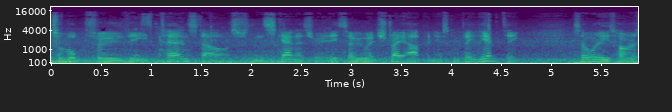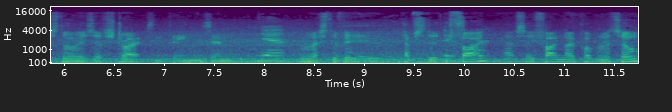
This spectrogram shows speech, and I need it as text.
to walk through the, The turnstiles and scanners really. So we went straight up and it was completely empty. So all these horror stories of strikes and things and yeah. all the rest of it, absolutely fine, fine. absolutely fine, no problem at all.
